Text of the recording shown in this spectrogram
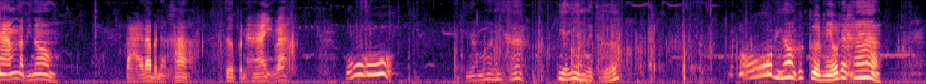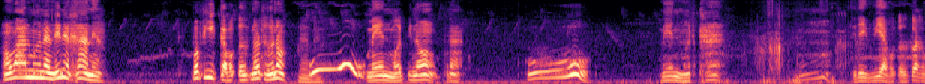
งามๆนะพี่น้อง ตายแล้วบัดนะค่ะเจอปัญหาอีกละโอ้โห พี่น้องเมื่อนี่ค่ะเดี๋ยวยังไงเถอะโอ้พี่น้องก็เกิดเหลวแต่ค่ะเอาว่านมือนั่นดิเนี่ยค่ะเนี่ยว่าพี่กับบักเอิกเนาะเถอะเนาะแม่นโอ้เด้อแมนเมดพี่น้องพูดน่ะโอ้แมนเมดค่ะอืมสิได้เวียบักเอิกแล้วกั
